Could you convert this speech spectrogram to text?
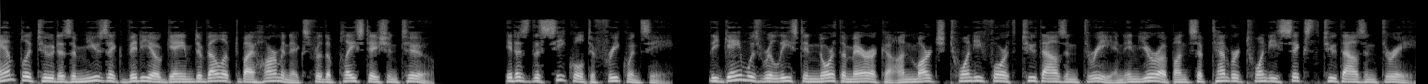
Amplitude is a music video game developed by Harmonix for the PlayStation 2. It is the sequel to Frequency. The game was released in North America on March 24, 2003 and in Europe on September 26, 2003.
